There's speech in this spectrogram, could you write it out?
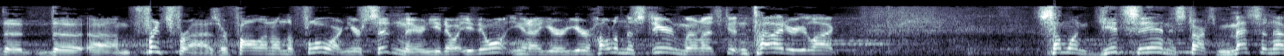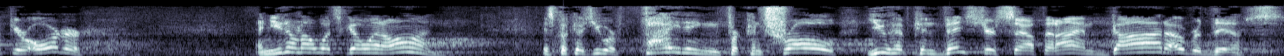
the, the um, french fries are falling on the floor and you're sitting there and you don't, you don't, you know, you're, you're holding the steering wheel and it's getting tighter. You're like, someone gets in and starts messing up your order and you don't know what's going on. It's because you are fighting for control. You have convinced yourself that I am God over this.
